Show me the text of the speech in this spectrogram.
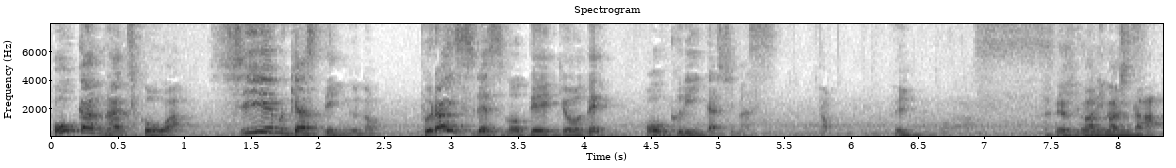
宝冠八甲は CM キャスティングのプライスレスの提供でお送りいたします。よはい。決まりました。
